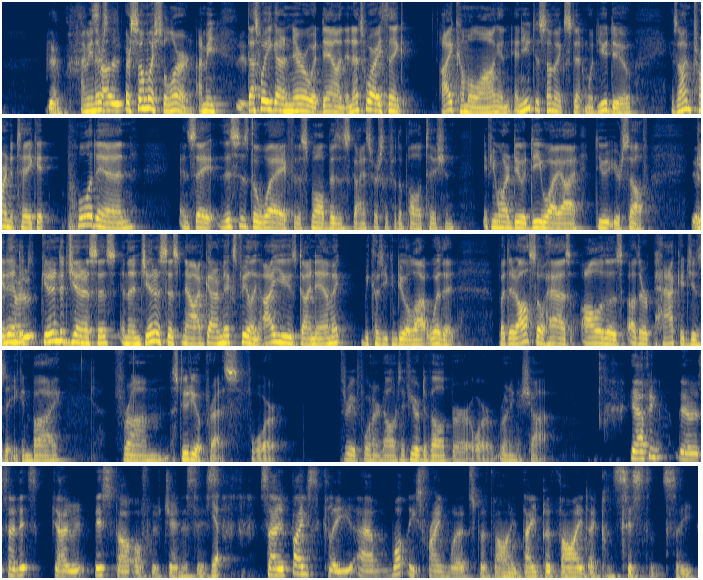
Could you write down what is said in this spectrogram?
Yeah. I mean, there's so, there's so much to learn. I mean, yeah. that's why you got to narrow it down, and that's where I think I come along, and, and you to some extent, what you do is I'm trying to take it, pull it in, and say this is the way for the small business guy, especially for the politician. If you want to do a DIY, do it yourself. Get into get into Genesis, and then Genesis. Now I've got a mixed feeling. I use Dynamik because you can do a lot with it, but it also has all of those other packages that you can buy from Studio Press for three or four hundred dollars if you're a developer or running a shop. Yeah, I think there. So let's go. Let's start off with Genesis. Yep. So basically, um, what these frameworks provide, they provide a consistency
